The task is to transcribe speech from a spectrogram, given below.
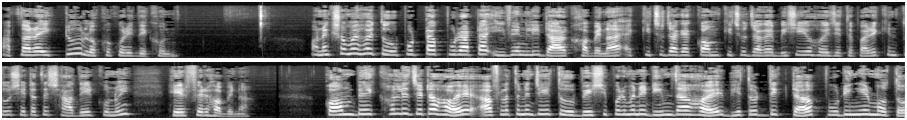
আপনারা একটু লক্ষ্য করে দেখুন। অনেক সময় হয়তো উপরটা পুরাটা ইভেনলি ডার্ক হবে না, এক কিছু জায়গায় কম, কিছু জায়গায় বেশিও হয়ে যেতে পারে, কিন্তু সেটাতে স্বাদের কোনোই হেরফের হবে না। কম বেক হলে যেটা হয়, আফলাতুনে যেহেতু বেশি পরিমাণে ডিম দেওয়া হয়, ভেতর দিকটা পুডিংয়ের মতো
